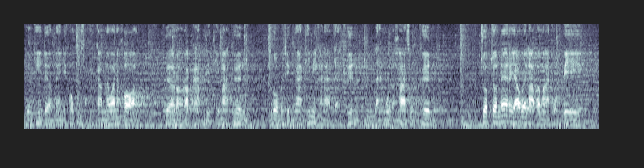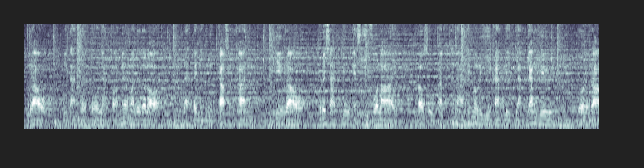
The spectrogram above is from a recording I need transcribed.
พื้นที่เดิมในนิคมอุตสาหกรรมนวนคร เพื่อรองรับการผลิตที่มากขึ้น รวมไปถึงงานที่มีขนาดใหญ่ขึ้น และมูลค่าสูงขึ้น จวบจนได้ระยะเวลาประมาณ 6 ปี เรามีการเติบโตอย่างต่อเนื่องมาโดยตลอด และเป็นอีกหนึ่งก้าวสำคัญ ที่เราบริษัท USE for Life เข้าสู่การพัฒนาเทคโนโลยีการผลิตอย่างยั่งยืน โดยเรา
